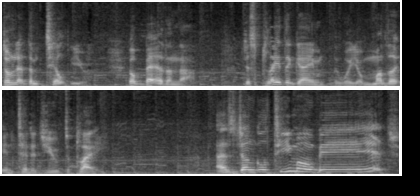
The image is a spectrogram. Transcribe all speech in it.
Don't let them tilt you. You're better than that. Just play the game the way your mother intended you to play as Jungle Teemo, bitch!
